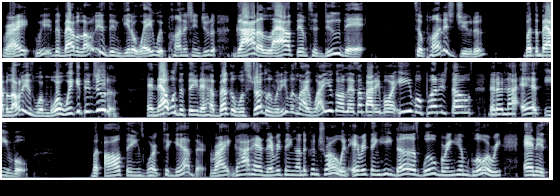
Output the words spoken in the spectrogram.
right? We the Babylonians didn't get away with punishing Judah. God allowed them to do that to punish Judah, but the Babylonians were more wicked than Judah. And that was the thing that Habakkuk was struggling with. He was like, why you going to let somebody more evil punish those that are not as evil? But all things work together, right? God has everything under control and everything he does will bring him glory and is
